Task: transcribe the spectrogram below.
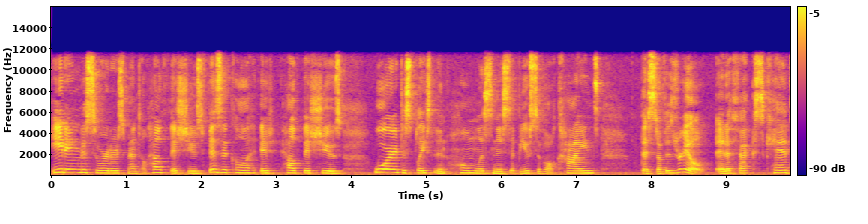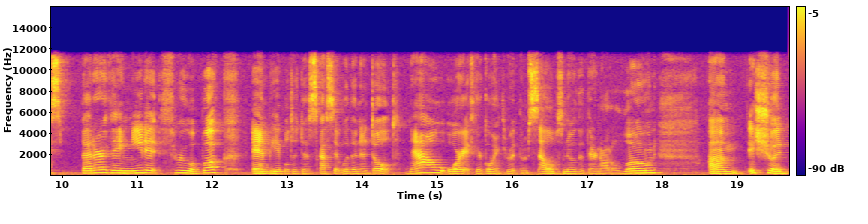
eating disorders, mental health issues, physical health issues, war, displacement, homelessness, abuse of all kinds. This stuff is real. It affects kids better. They need it through a book and be able to discuss it with an adult now, or if they're going through it themselves, know that they're not alone. Um, it should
